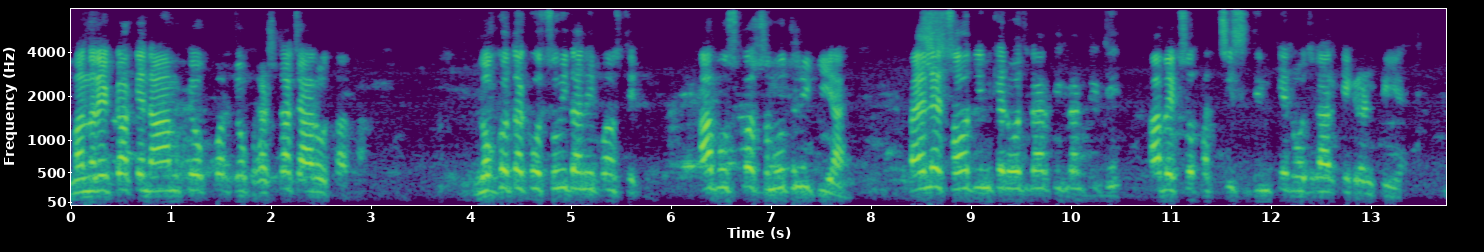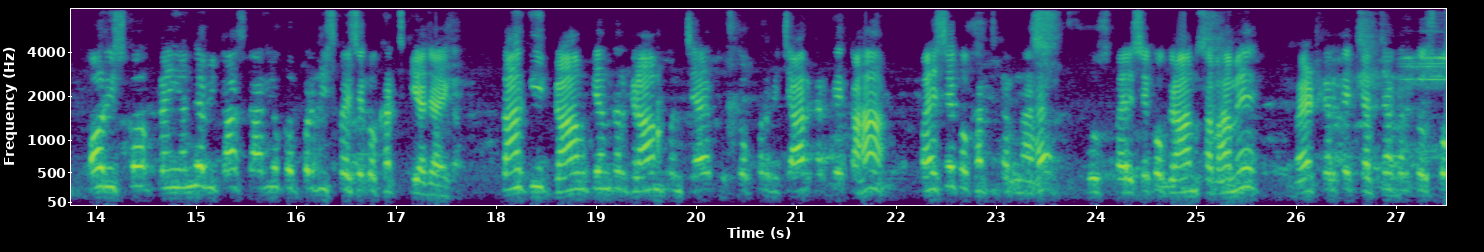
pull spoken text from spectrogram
मनरेगा के नाम के ऊपर जो भ्रष्टाचार होता था लोगों तक वो सुविधा नहीं पहुँचती थी। अब उसको स्मूथली किया है। पहले 100 दिन के रोज़गार की गारंटी थी अब 125 दिन के रोज़गार की गारंटी है। और इसको कई अन्य विकास कार्यों के ऊपर भी इस पैसे को खर्च किया जाएगा ताकि गाँव के अंदर ग्राम पंचायत उसके ऊपर विचार करके कहाँ पैसे को खर्च करना है उस पैसे को ग्राम सभा में बैठ करके चर्चा करके उसको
